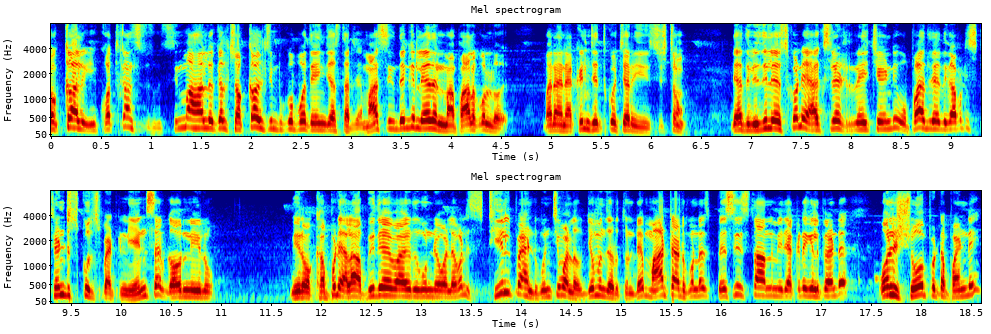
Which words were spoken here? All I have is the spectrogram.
చొక్కాలు ఈ కొత్త కాన్సెప్ట్ సినిమా హాల్లోకి వెళ్ళి చొక్కాలు చింపుకోపోతే ఏం చేస్తారు? మా సి- దగ్గర లేదండి మా పాలకొల్లో. మరి ఆయన ఎక్కడి నుంచి ఎత్తుకొచ్చారు ఈ సిస్టమ్? లేదా విజిల్ వేసుకోండి యాక్సిలేటర్ రేజ్ చేయండి. ఉపాధి లేదు కాబట్టి స్టెంట్ స్కూల్స్ పెట్టండి. ఏంటి సార్ గవర్నీయులు? మీరు ఒకప్పుడు ఎలా అభ్యుదయవాయుడు ఉండేవాళ్ళు? వాళ్ళు స్టీల్ ప్యాంట్ గురించి వాళ్ళ ఉద్యమం జరుగుతుంటే మాట్లాడకుండా ప్రశ్నిస్తాను మీరు ఎక్కడికి వెళ్ళిపోయారంటే ఓన్లీ షో పెట్టపండి.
